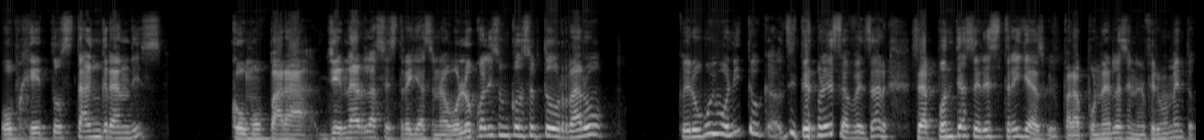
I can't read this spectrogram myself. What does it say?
objetos tan grandes como para llenar las estrellas de nuevo, lo cual es un concepto raro, pero muy bonito, si te pones a pensar. O sea, ponte a hacer estrellas, para ponerlas en el firmamento.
